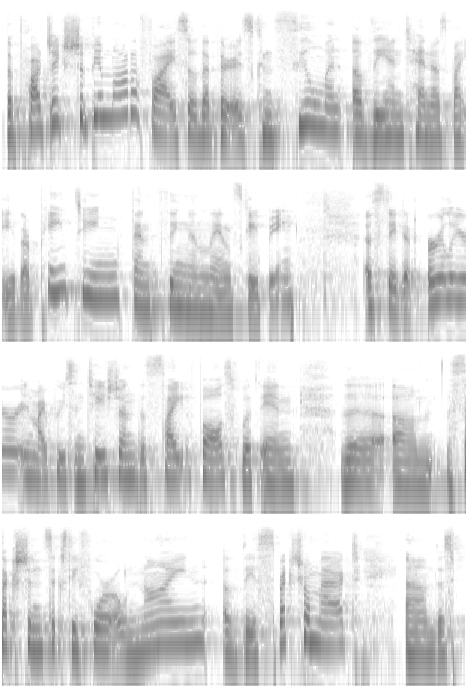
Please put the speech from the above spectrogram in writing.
the project should be modified so that there is concealment of the antennas by either painting, fencing, and landscaping. As stated earlier in my presentation, the site falls within the, um, the Section 6409 of the Spectrum Act. Um, this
